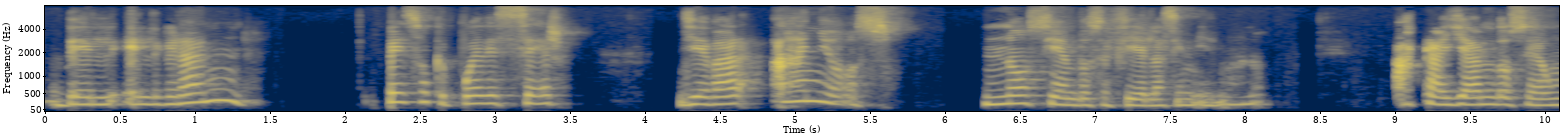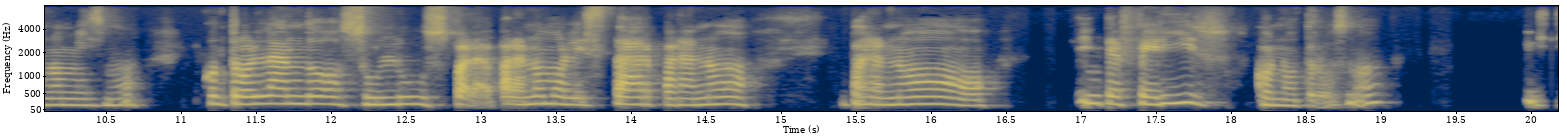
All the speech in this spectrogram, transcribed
del el gran peso que puede ser llevar años no siéndose fiel a sí mismo, ¿no? acallándose a uno mismo, controlando su luz para, para no molestar, para no, para no interferir con otros, ¿no? Y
